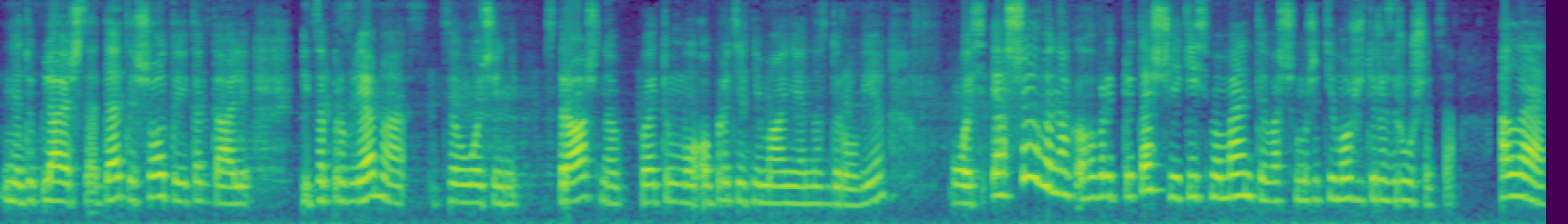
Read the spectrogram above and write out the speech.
не дупляєшся, де ти, що ти і так далі. І це проблема, це дуже страшно, тому обратіть внимание на здоров'я. Ось, а ще вона говорить про те, що якісь моменти в вашому житті можуть розрушитися. Але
